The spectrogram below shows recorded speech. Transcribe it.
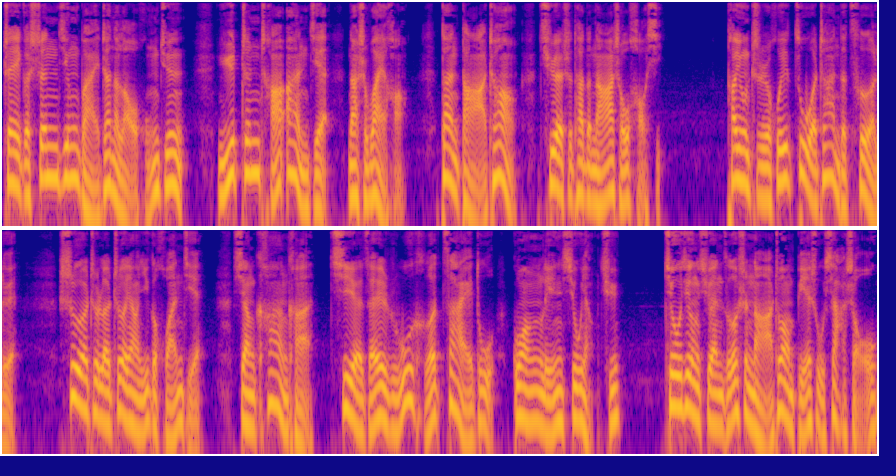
这个身经百战的老红军，于侦查案件那是外行，但打仗却是他的拿手好戏。他用指挥作战的策略，设置了这样一个环节，想看看窃贼如何再度光临休养区，究竟选择是哪幢别墅下手，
